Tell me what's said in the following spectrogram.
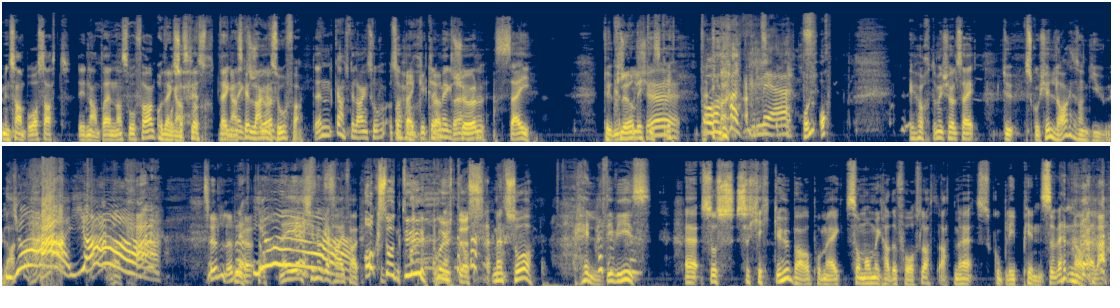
min samboer satt i den andre enden av sofaen. Og det er en ganske, det er en ganske lang selv- sofa. Det er en ganske lang sofa. Og så Og hørte jeg meg sjøl si Det klør litt i skritt. Å, herlighet. Hold opp. Jeg hørte meg sjøl si Du, skulle ikke lage et sånt juleakort? Ja! Ja! Hæ? Tuller du? Nei, ikke noe high five. Også du, Brutus! Men så, heldigvis, eh, så, så kikker hun bare på meg som om jeg hadde foreslått at vi skulle bli pinsevenner, eller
